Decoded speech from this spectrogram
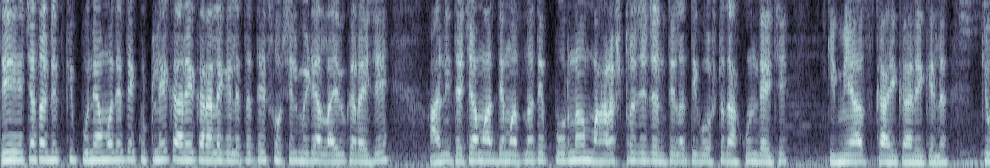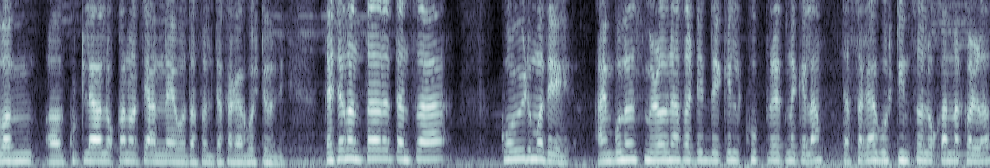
ते याच्यासाठीच की पुण्यामध्ये ते कुठलेही कार्य करायला गेले तर ते सोशल मीडिया लाईव्ह करायचे आणि त्याच्या माध्यमातून ते पूर्ण महाराष्ट्राच्या जनतेला ती गोष्ट दाखवून द्यायची की मी आज काय कार्य केलं किंवा कुठल्या लोकांवरती अन्याय होत असेल त्या सगळ्या गोष्टीवरती. त्याच्यानंतर त्यांचा कोविडमध्ये अँब्युलन्स मिळवण्यासाठी देखील खूप प्रयत्न केला. त्या सगळ्या गोष्टींचं लोकांना कळलं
